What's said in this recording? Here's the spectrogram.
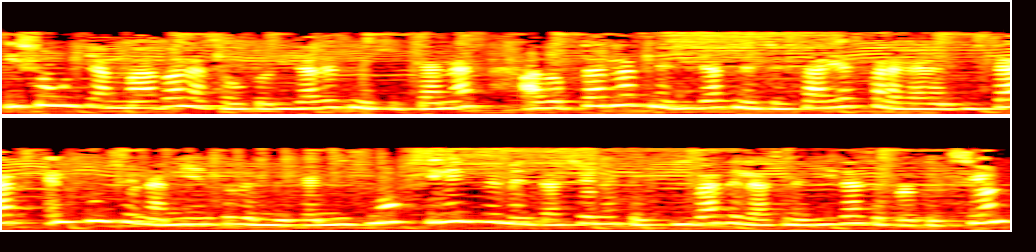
hizo un llamado a las autoridades mexicanas a adoptar las medidas necesarias para garantizar el funcionamiento del mecanismo y la implementación efectiva de las medidas de protección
